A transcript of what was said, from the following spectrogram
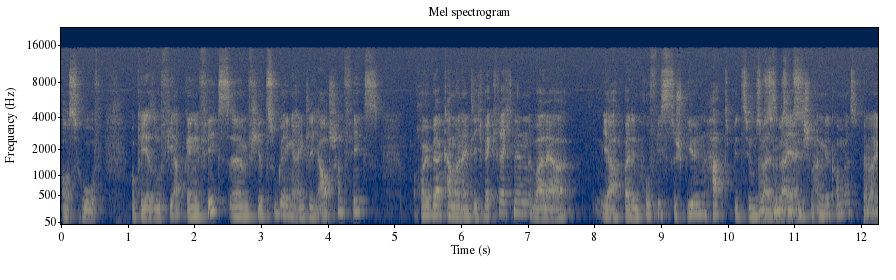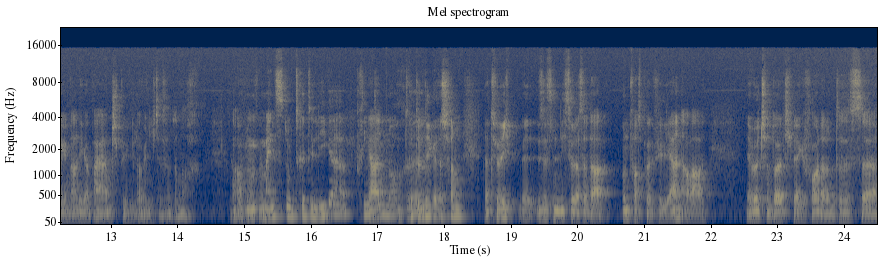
aus Hof. Okay, also vier Abgänge fix, ähm, vier Zugänge eigentlich auch schon fix. Heuberg kann man eigentlich wegrechnen, weil er ja, bei den Profis zu spielen hat, beziehungsweise da er eigentlich schon angekommen ist. Wenn wir Regionalliga Bayern spielen, glaube ich nicht, dass er dann noch ja, meinst du, dritte Liga bringt ja, ihm noch? Dritte äh, Liga ist schon, natürlich ist es nicht so, dass er da unfassbar viel lernt, aber er wird schon deutlich mehr gefordert und das ist, äh,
